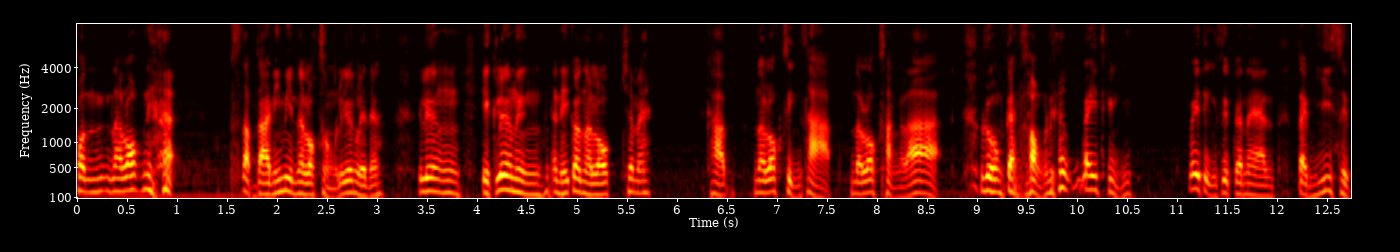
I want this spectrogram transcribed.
คนนรกเนี่ยสัปดาห์นี้มีนรกสองเรื่องเลยนะเรื่องอีกเรื่องหนึ่งอันนี้ก็นรกใช่ไหมครับ นรกสิงสาบนรกสังล่า รวมกันสองเรื่องไม่ถึงไม่ถึงสิบคะแนนเต็มยี่สิบ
